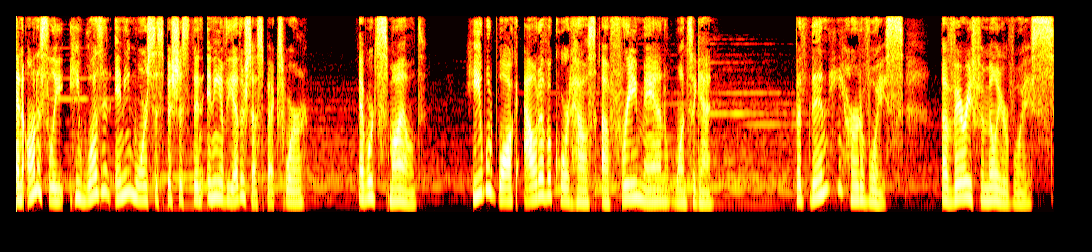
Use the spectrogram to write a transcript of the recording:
And honestly, he wasn't any more suspicious than any of the other suspects were. Edward smiled. He would walk out of a courthouse a free man once again. But then he heard a voice, a very familiar voice.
